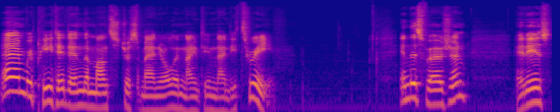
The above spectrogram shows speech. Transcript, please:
and repeated in the Monstrous Manual in 1993. In this version, it is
